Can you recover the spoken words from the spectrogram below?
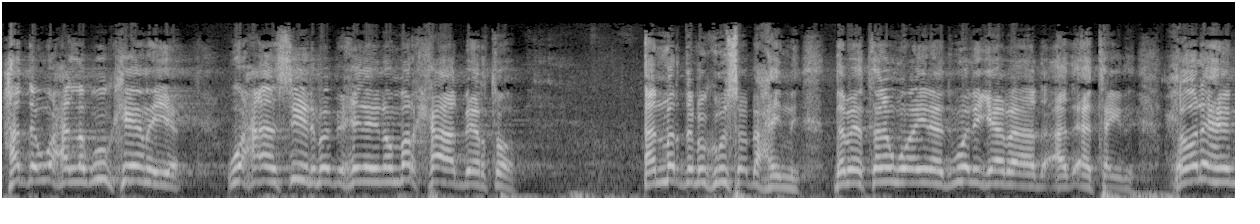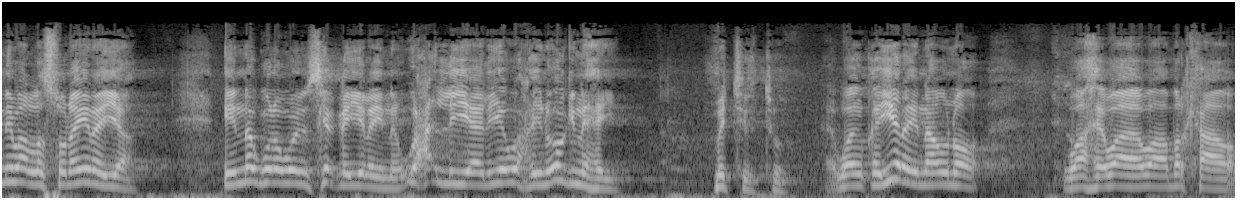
Hadda waxa laguu keenaya wax aan siidhba bixinayno marka aad beerto. Aan mar dambe kuu soo baxaynin dabeetana waa inaad weligaaba aad tagda xoolaheenni baa la sunaynayaa innaguna waynu iska qayilaynaa wax liyaaliye waxaynu ognahay. Ma jirto. Waanu qayilaynaa uno. Waa markaa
